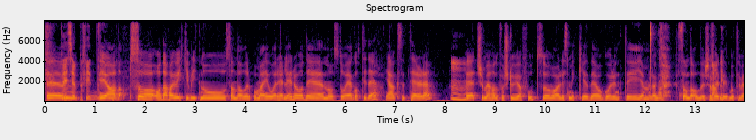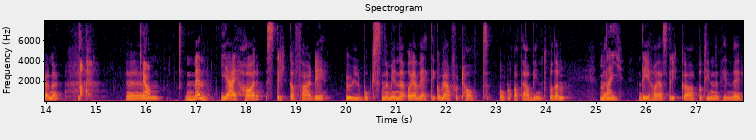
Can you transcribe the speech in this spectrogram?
Det er Um, kjempefint. Ja da. Så, og det har jo ikke blitt noe sandaler på meg i år heller, og det, nå står jeg godt i det. Jeg aksepterer det. Mm. Ettersom jeg hadde forstua fot, så var liksom ikke det å gå rundt i hjemmelagde sandaler så Nei. veldig motiverende. Nei. Ja. Men jeg har strikka ferdig ullbuksene mine, og jeg vet ikke om jeg har fortalt om at jeg har begynt på dem. Men Nei. de har jeg strikka på tynne pinner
